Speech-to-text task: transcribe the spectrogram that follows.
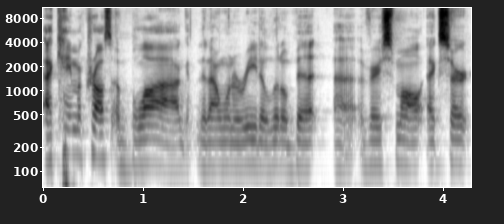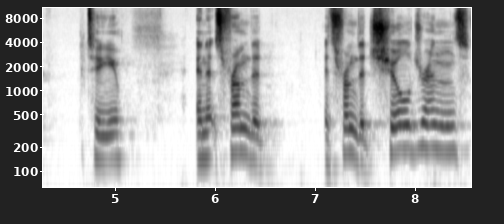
I came across a blog that I want to read a little bit, uh, a very small excerpt to you. And it's from the, it's from the Children's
